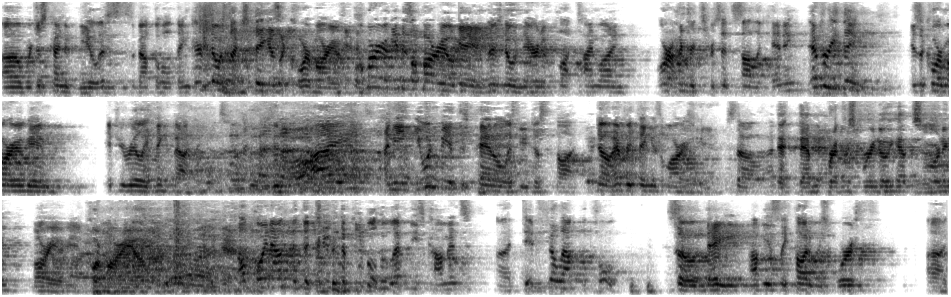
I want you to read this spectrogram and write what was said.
uh, were just kind of nihilists about the whole thing. There's no such thing as a core Mario game. A Mario game is a Mario game. There's no narrative, plot, timeline, or 100% solid canon. Everything is a core Mario game if you really think about it. I, I mean, you wouldn't be at this panel if you just thought, no, everything is a Mario game. So That, that breakfast burrito you had this morning? Mario game. Poor Mario. I'll point out that the two, the people who left these comments uh, did fill out the poll, so they obviously thought it was worth uh,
